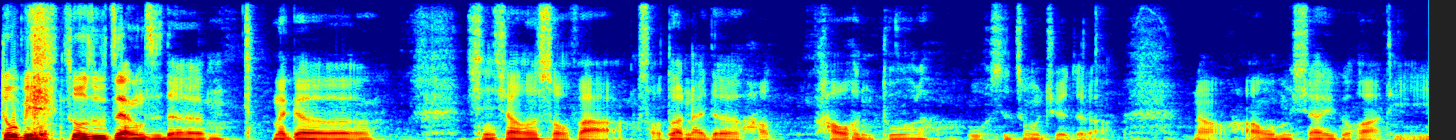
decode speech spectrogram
都比做出这样子的那个。行销手法手段来的好好很多了，我是这么觉得了。那好，我们下一个话题。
